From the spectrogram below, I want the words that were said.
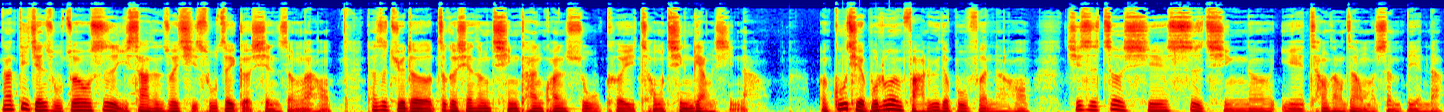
那地检署最后是以杀人罪起诉这个先生啦，哈，但是觉得这个先生情堪宽恕，可以从轻量刑啊。呃，姑且不论法律的部分呢，哈，其实这些事情呢，也常常在我们身边的。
